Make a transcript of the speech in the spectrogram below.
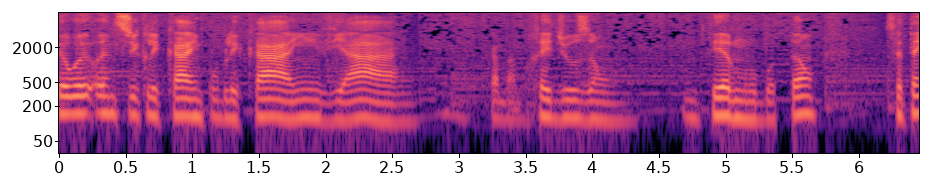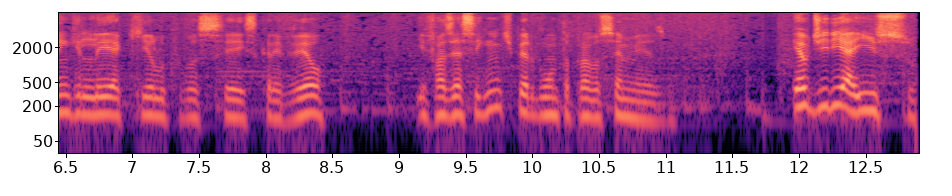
então, antes de clicar em publicar, em enviar, cada rede usa um, um termo no botão, você tem que ler aquilo que você escreveu e fazer a seguinte pergunta para você mesmo. Eu diria isso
